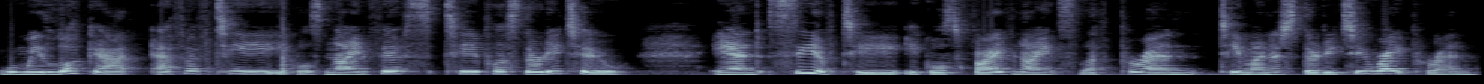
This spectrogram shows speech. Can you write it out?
When we look at f of t equals 9 fifths t plus 32, and c of t equals 5 ninths left paren t minus 32 right paren,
